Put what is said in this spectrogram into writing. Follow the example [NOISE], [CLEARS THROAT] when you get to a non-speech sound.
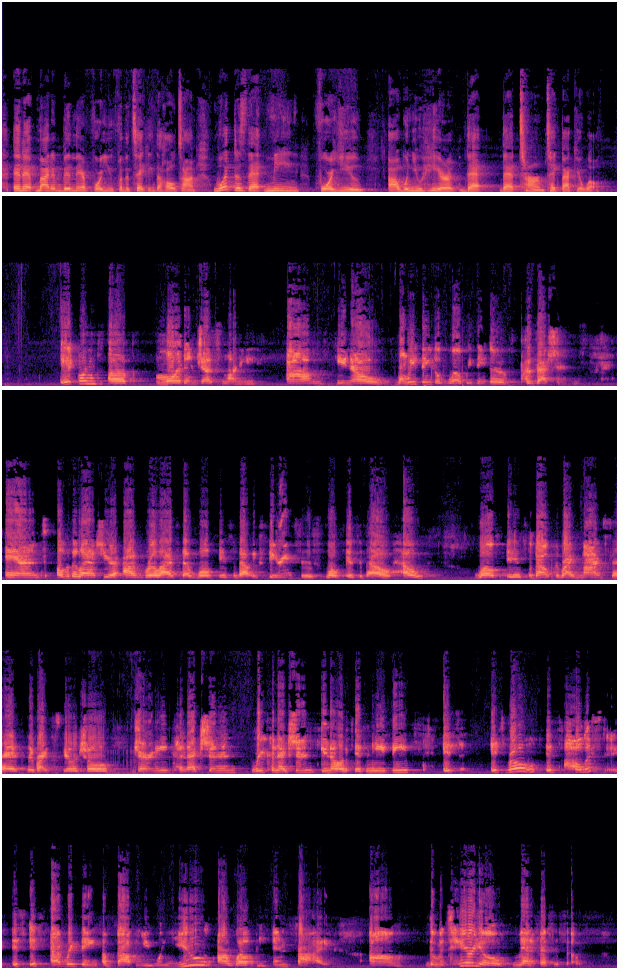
[LAUGHS] and it might have been there for you for the taking the whole time. What does that mean for you uh, when you hear that, that term, take back your wealth? It brings up more than just money. Um, you know, when we think of wealth, we think of possessions and over the last year, I've realized that wealth is about experiences, wealth is about health, wealth is about the right mindset, the right spiritual journey, connection, reconnection, you know, if need be. It's it's real it's holistic. It's it's everything about you. When you are wealthy inside, um, the material manifests itself.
